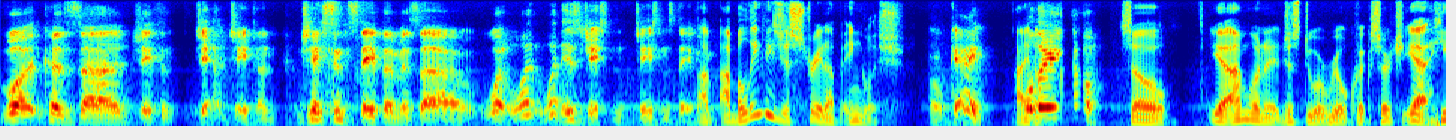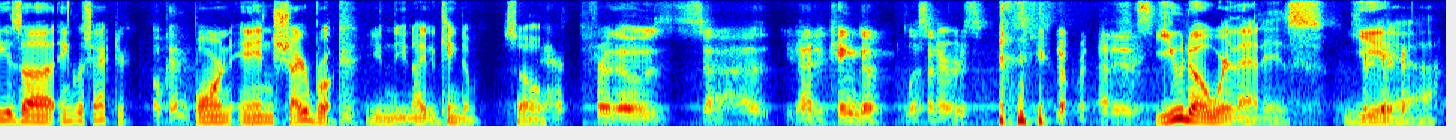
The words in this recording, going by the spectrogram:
What? Because uh, Jason, J- Jason, Jason Statham is uh, what, what, what is Jason, Jason Statham? I believe he's just straight up English. okay. I well, there you go. So yeah, I'm going to just do a real quick search. Yeah, he's a English actor, Okay. born in Shirebrook in the United Kingdom. So And for those uh, United Kingdom listeners, you know where that is. you know where that is. Yeah.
